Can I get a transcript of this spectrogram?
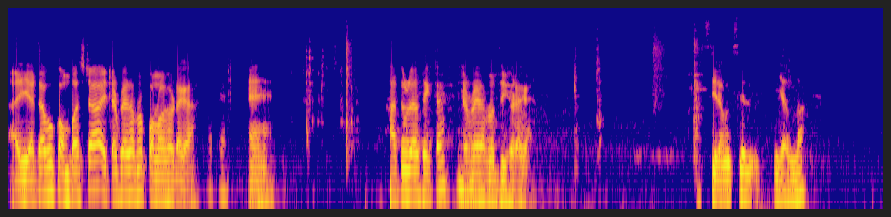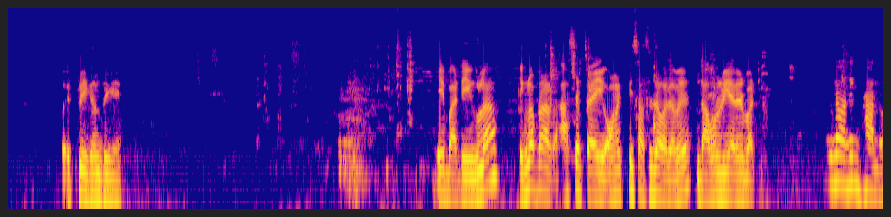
আর এটা কম্পাসটা এটার প্রাইস আপনার পনেরোশো টাকা। হ্যাঁ হ্যাঁ। হাতুড়ে আছে একটা এটার প্রাইস আপনার দুইশো টাকা। সিরামিক্সের ইয়াল্লা। একটু এখান থেকে। এই বাটি এগুলা এগুলো আপনার আছে প্রায় অনেক পিস আছে দেওয়া যাবে ডাবল রিয়ারের বাটি। এগুলো অনেক ভালো।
